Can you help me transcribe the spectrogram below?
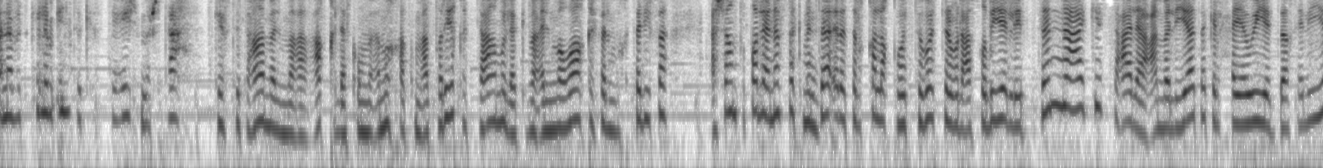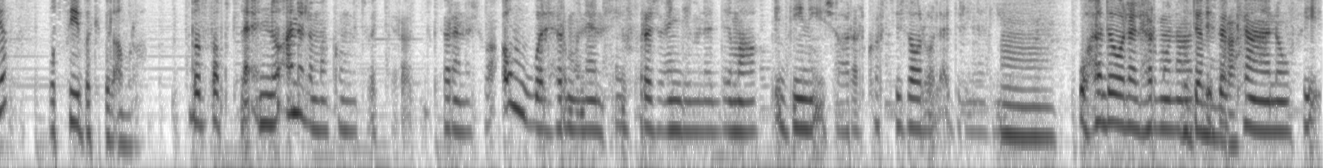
أنا بتكلم أنت كيف تعيش مرتاح كيف تتعامل مع عقلك ومع مخك ومع طريقة تعاملك مع المواقف المختلفة عشان تطلع نفسك من دائرة القلق والتوتر والعصبية اللي بتنعكس على عملياتك الحيوية الداخلية وتصيبك بالأمراض بالضبط لأنه أنا لما أكون متوترة دكتورة نشوى أول هرمونين حيفرزوا عندي من الدماغ يديني إشارة الكورتيزول والأدرينالين مم. وهدول الهرمونات مدمرة. إذا كانوا في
